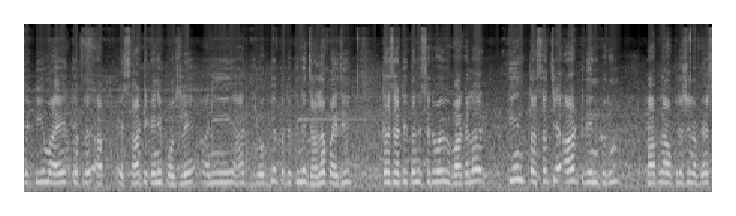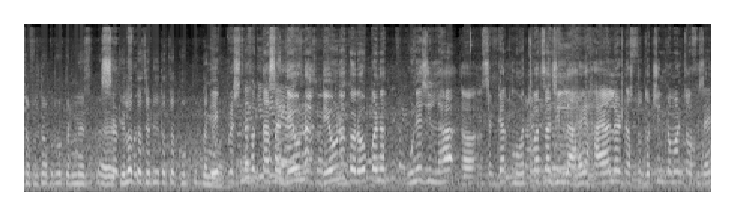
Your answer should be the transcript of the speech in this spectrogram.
जे टीम आहे ते प्र सहा ठिकाणी पोहोचले. आणि हा योग्य पद्धतीने झाला पाहिजे. त्यासाठी त्यांनी सर्व विभागाला तीन तासाचे आठ ट्रेन करून हा आपला ऑपरेशन अभ्यास सफलतापूर्वक करण्यास केला त्यासाठी त्याचा खूप खूप एक धन्यवाद प्रश्न फक्त असा देव ना देव न करो पण पुणे जिल्हा सगळ्यात महत्त्वाचा जिल्हा आहे. हाय अलर्ट असतो दक्षिण कमांडचं ऑफिस आहे.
